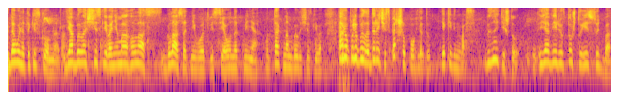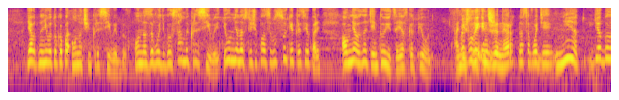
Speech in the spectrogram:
довольно-таки скромно. Да. Я была счастлива, не могла с- глаз от него отвести, а он от меня. Вот так нам было счастливо. Ви його полюбили, до речі, з першого погляду, як і він вас. Вы знаете что? Я верю в то, что есть судьба. Я вот на него только... по- Он очень красивый был. Он на заводе был самый красивый. И он мне навстречу пался высокий, красивый парень. А у меня, вы знаете, интуиция, я скорпион. Они Ви шли були эти- інженер на заводі. Нет, я была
